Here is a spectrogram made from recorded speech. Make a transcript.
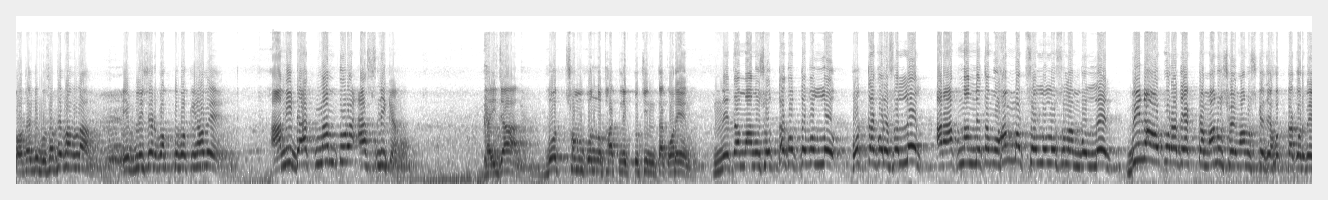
কথা কি বোঝাতে পারলাম? ইবলিশের বক্তব্য কি হবে? আমি ডাকলাম, তোরা আসলি কেন? ভাইজান, বোধ সম্পন্ন থাকলে একটু চিন্তা করেন। নেতা মানুষ হত্যা করতে বলল হত্যা করে ফেললেন আর আপনার নেতা মোহাম্মদ সাল্লা সাল্লাম বললেন, বিনা অপরাধে একটা মানুষ হয়ে মানুষকে যে হত্যা করবে,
